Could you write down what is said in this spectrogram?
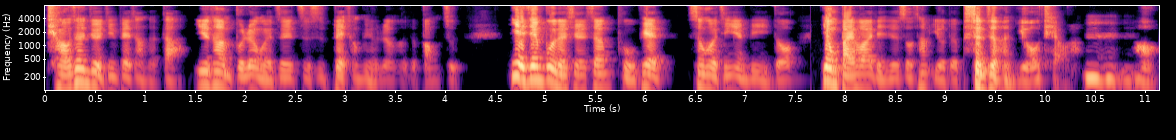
挑战就已经非常的大，因为他们不认为这些知识对他们有任何的帮助。夜间部的学生普遍生活经验比你多，用白话一点就是说，他们有的甚至很油条啊。嗯嗯嗯，哦，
